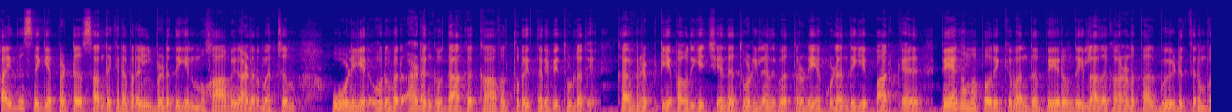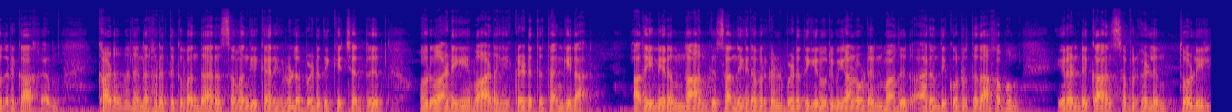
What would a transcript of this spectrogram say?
கைது செய்யப்பட்ட சந்தேக நபரில் விடுதியின் முகாமையாளர் மற்றும் ஊழியர் ஒருவர் அடங்குவதாக காவல்துறை தெரிவித்துள்ளது. கம்பிரப்பட்டிய பகுதியைச் சேர்ந்த தொழிலதிபர் தன்னுடைய குழந்தையை பார்க்க பேகம பகுதிக்கு வந்து பேருந்து இல்லாத காரணத்தால் வீடு திரும்புவதற்காக கடவல நகரத்துக்கு வந்து அரசு வங்கிக்கு அருகிலுள்ள விடுதிக்கு சென்று ஒரு அடையை வாடகைக்கு எடுத்து தங்கினார். அதே நேரம் நான்கு சந்தேக நபர்கள் விடுதியின் உரிமையாளருடன் மது அருந்தி கொண்டிருந்ததாகவும் இரண்டு கான்ஸ்டபிள்களும் தொழில்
